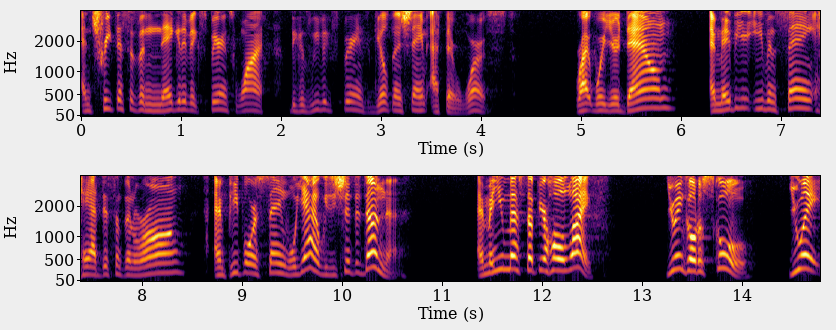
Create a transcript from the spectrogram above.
and treat this as a negative experience. Why? Because we've experienced guilt and shame at their worst, right? Where you're down and maybe you're even saying, hey, I did something wrong. And people are saying, well, yeah, because you should have done that. And man, you messed up your whole life. You ain't go to school. You ain't,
